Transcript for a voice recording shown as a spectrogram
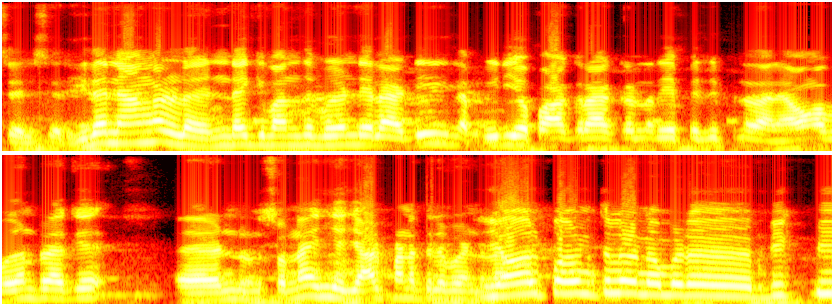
சரி சரி. இதை நாங்கள் இன்றைக்கு வந்து வேண்டியலாட்டி இந்த வீடியோ பார்க்குறாக்கள் நிறைய பேர் இருப்பின தானே அவங்க வேண்டுறதுக்கு என்று சொன்னா இங்க யாழ்ப்பாணத்துல வேண்டும் யாழ்ப்பாணத்துல நம்மளோட பிக் பி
